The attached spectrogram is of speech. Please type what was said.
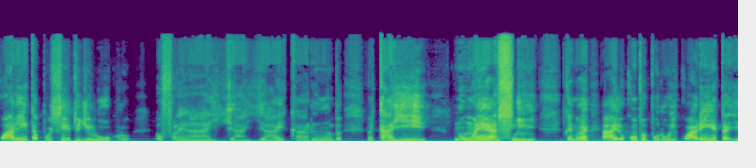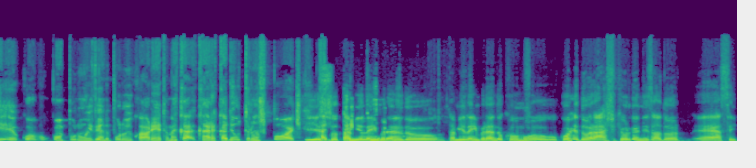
40% de uhum. lucro. Eu falei, ai, ai, ai, caramba, mas tá aí, não é assim. Porque não é, ah, eu compro por 1,40 e eu compro por 1 e vendo por 1,40. Mas, cara, cadê o transporte? Isso tá me lembrando, tá me lembrando como o corredor acha que o organizador é assim.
